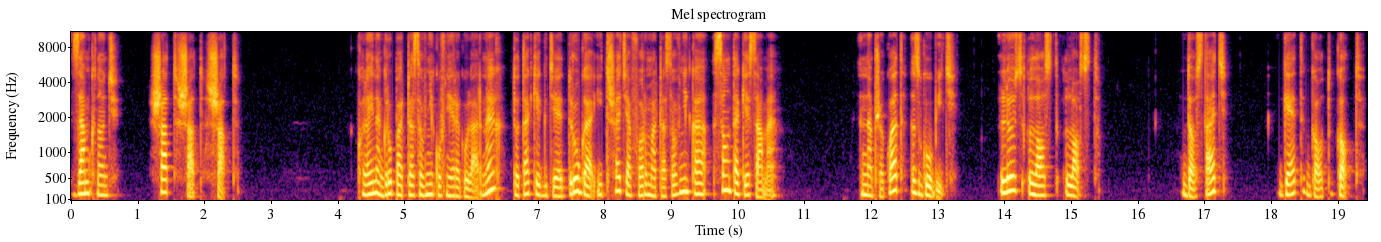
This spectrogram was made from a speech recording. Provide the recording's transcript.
Zamknąć szat, szat, szat. Kolejna grupa czasowników nieregularnych to takie, gdzie druga i trzecia forma czasownika są takie same. Na przykład zgubić. Lose, lost, lost. Dostać. Get, got, got.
